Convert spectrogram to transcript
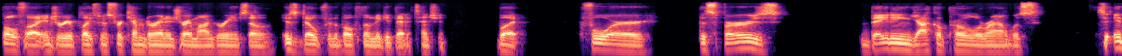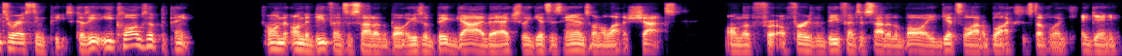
both uh, injury replacements for Kevin Durant and Draymond Green. So it's dope for the both of them to get that attention. But for the Spurs, baiting Jakob Poeltl around was it's an interesting piece because he, he clogs up the paint on on the defensive side of the ball. He's a big guy that actually gets his hands on a lot of shots on the for, for the defensive side of the ball. He gets a lot of blocks and stuff like a game.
